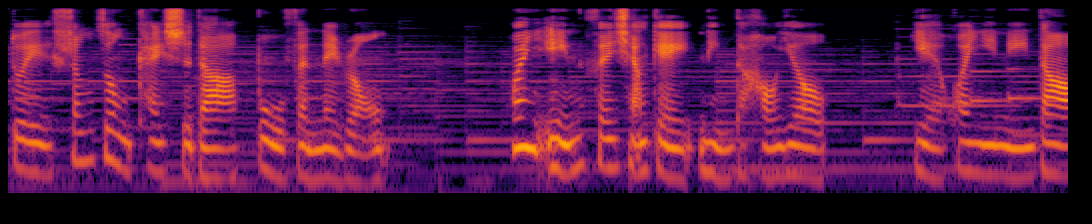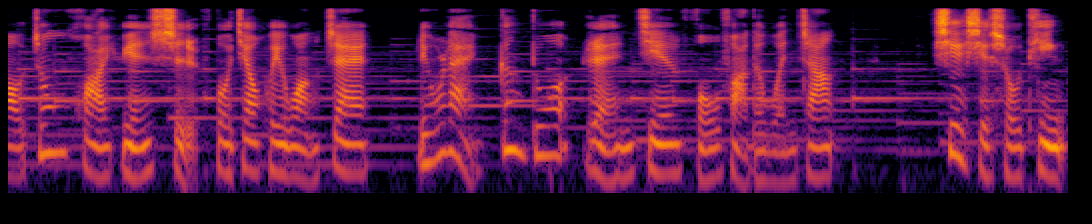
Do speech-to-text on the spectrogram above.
对僧众开示的部分内容，欢迎分享给您的好友，也欢迎您到中华原始佛教会网站。浏览更多人间佛法的文章，谢谢收听。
